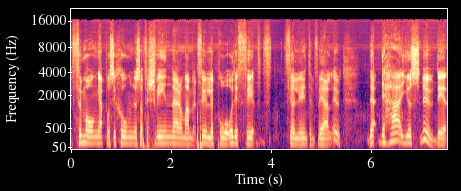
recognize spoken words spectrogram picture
för många positioner som försvinner och man fyller på och det följer inte väl ut. Det, det här just nu, det,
